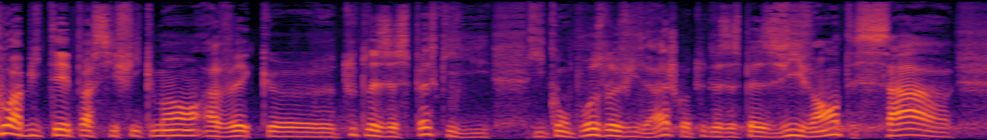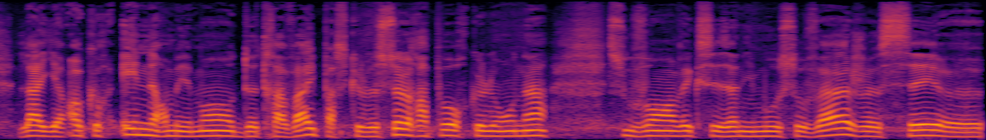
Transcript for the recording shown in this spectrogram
cohabiter pacifiquement avec euh, toutes les espèces qui, qui composent le village, quoi, toutes les espèces vivantes. Et ça, là, il y a encore énormément de travail parce que le seul rapport que l'on a souvent avec ces animaux sauvages, c'est euh,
